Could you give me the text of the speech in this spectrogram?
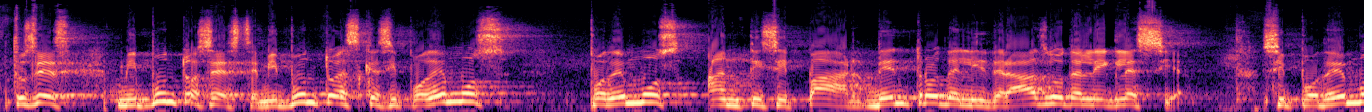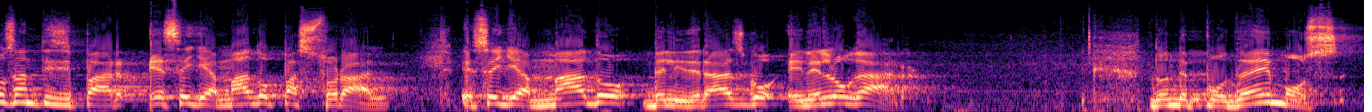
Entonces, mi punto es este, mi punto es que si podemos podemos anticipar dentro del liderazgo de la iglesia, si podemos anticipar ese llamado pastoral, ese llamado de liderazgo en el hogar, donde podemos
